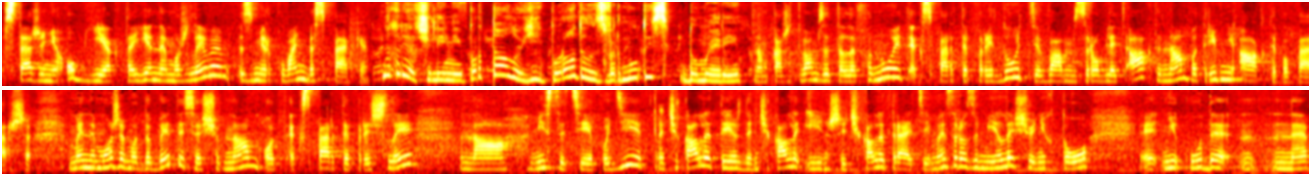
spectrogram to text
обстеження об'єкта є неможливим з міркувань безпеки. На гарячій лінії порталу їй порадили звернутись до мерії. Нам кажуть, вам зателефонують, експерти прийдуть, вам зроблять акти. Нам потрібні акти. По перше, ми не можемо добитися, щоб нам, от експерти, прийшли. На місце цієї події чекали тиждень, чекали інший, чекали третій. Ми зрозуміли, що ніхто е, нікуди не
